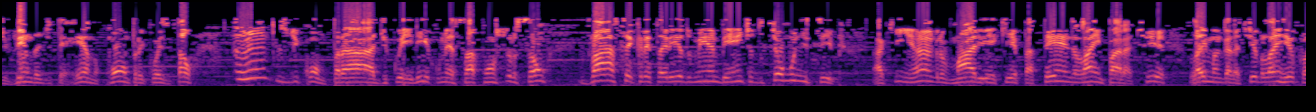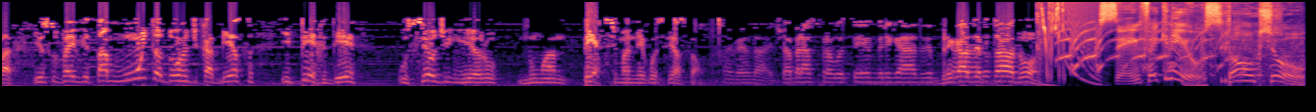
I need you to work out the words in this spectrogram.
de venda de terreno, compra e coisa e tal, antes de comprar, adquirir, começar a construção, vá à Secretaria do Meio Ambiente do seu município aqui em Angra, Mário e equipe atende, lá em Paraty, lá em Mangaratiba, lá em Rio Claro. Isso vai evitar muita dor de cabeça e perder o seu dinheiro numa péssima negociação. É verdade. Um abraço para você. Obrigado, deputado. Obrigado, deputado. Sem fake news. Talk show.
